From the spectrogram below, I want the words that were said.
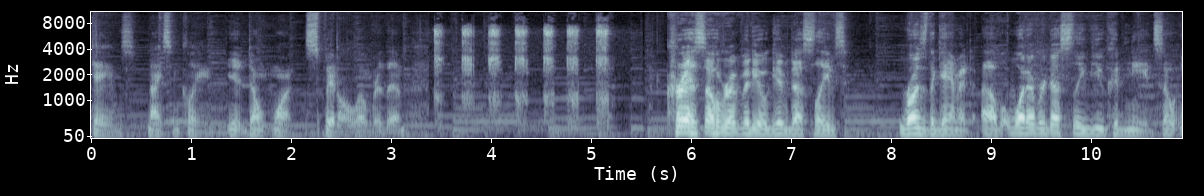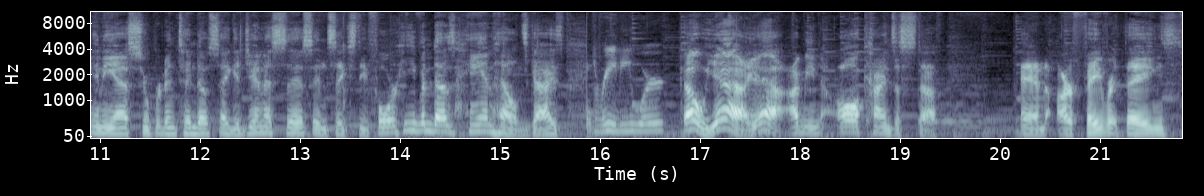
games nice and clean. You don't want spit all over them. Chris over at Video Game Dust Sleeves runs the gamut of whatever dust sleeve you could need. So NES, Super Nintendo, Sega Genesis, N64. He even does handhelds, guys. 3D work. Oh yeah, yeah. I mean, all kinds of stuff. And our favorite things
